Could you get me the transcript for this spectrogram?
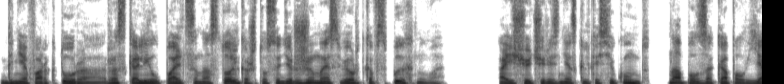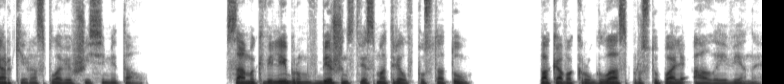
Гнев Арктура раскалил пальцы настолько, что содержимое свертка вспыхнуло, а еще через несколько секунд на пол закапал яркий расплавившийся металл. Сам Эквилибрум в бешенстве смотрел в пустоту, пока вокруг глаз проступали алые вены.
